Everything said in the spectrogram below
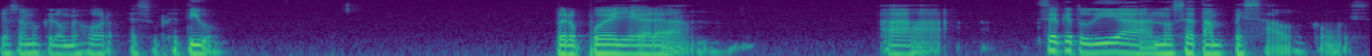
Ya sabemos que lo mejor es subjetivo. Pero puede llegar a, a hacer que tu día no sea tan pesado, como dice.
